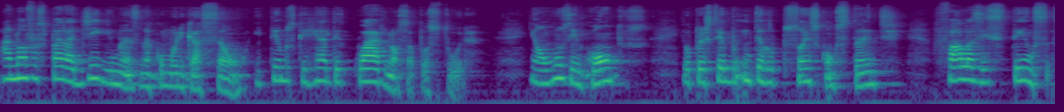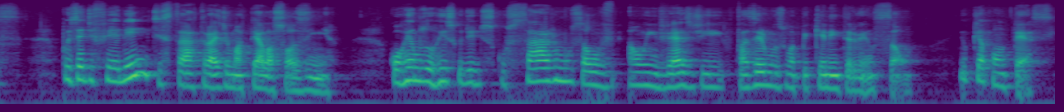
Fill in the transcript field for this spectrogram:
Há novos paradigmas na comunicação e temos que readequar nossa postura. Em alguns encontros, eu percebo interrupções constantes, falas extensas, pois é diferente estar atrás de uma tela sozinha. Corremos o risco de discursarmos ao, ao invés de fazermos uma pequena intervenção. E o que acontece?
